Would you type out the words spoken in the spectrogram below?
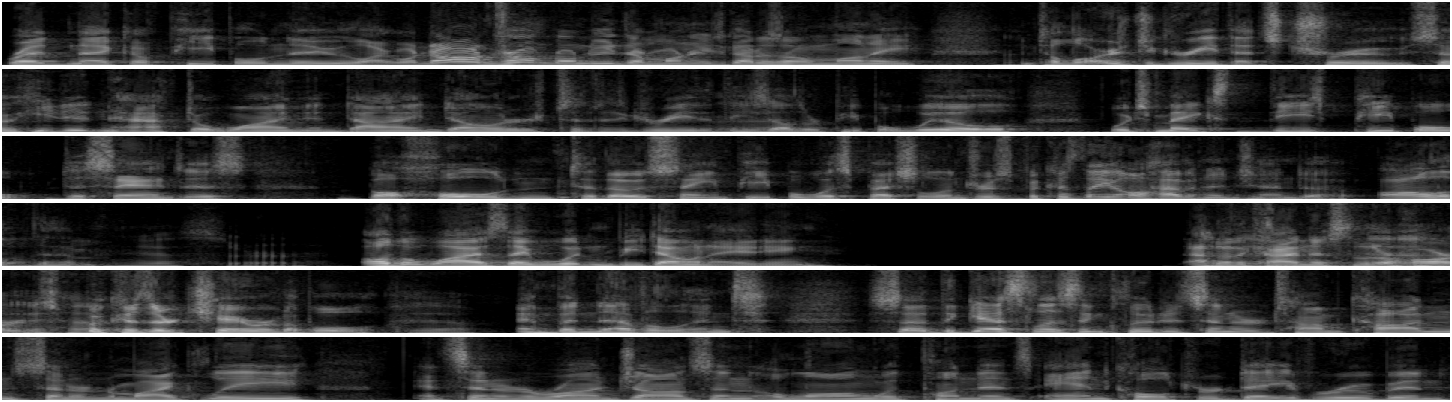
redneck of people knew, like, well, Donald Trump don't need their money; he's got his own money. And to a large degree, that's true. So he didn't have to wine and dine donors to the degree that these mm. other people will, which makes these people, DeSantis, beholden to those same people with special interests because they all have an agenda, all of them. Yes, sir. Otherwise, they wouldn't be donating out of the Yeah, kindness of their yeah, hearts yeah. because they're charitable and benevolent. So the guest list included Senator Tom Cotton, Senator Mike Lee, and Senator Ron Johnson, along with pundits Ann Coulter, Dave Rubin,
